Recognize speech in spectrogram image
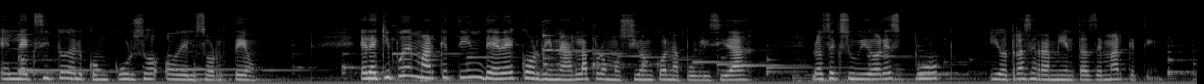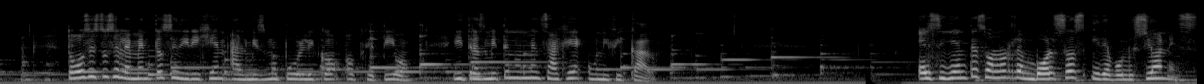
el éxito del concurso o del sorteo. El equipo de marketing debe coordinar la promoción con la publicidad, los exhibidores pub y otras herramientas de marketing. Todos estos elementos se dirigen al mismo público objetivo y transmiten un mensaje unificado. El siguiente son los reembolsos y devoluciones.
